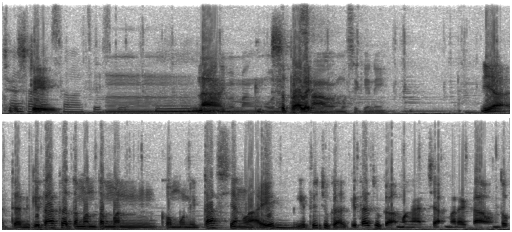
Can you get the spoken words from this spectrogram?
jazz day International Jazz jazz. Day. Hmm, Nah, memang sebalik- musik ini Ya, dan kita ke teman-teman komunitas yang lain itu juga kita juga mengajak mereka untuk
